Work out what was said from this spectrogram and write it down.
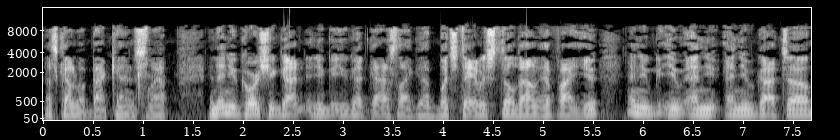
That's kind of a backhanded slap. And then, you, of course, you got you, you got guys like uh, Butch Davis still down at FIU, and you you and you and you've got. Uh,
